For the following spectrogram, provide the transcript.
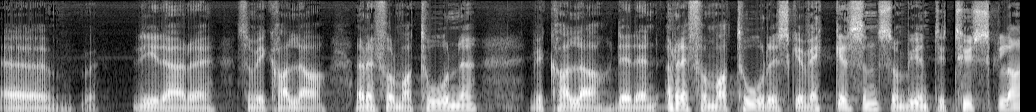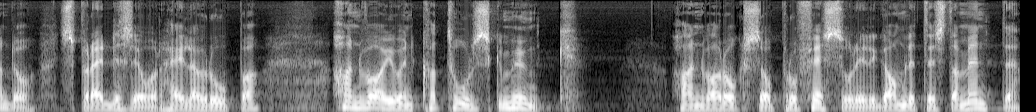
de der som vi kaller reformatorene. Vi kaller det den reformatoriske vekkelsen, som begynte i Tyskland og spredde seg over hele Europa. Han var jo en katolsk munk. Han var også professor i Det gamle testamentet.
